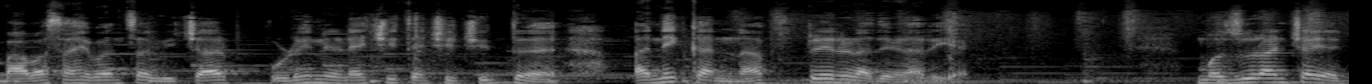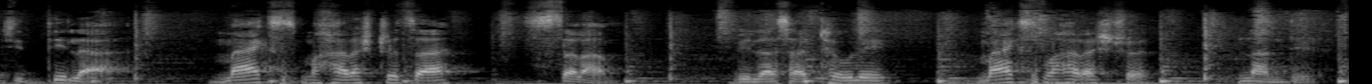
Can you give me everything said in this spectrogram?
बाबासाहेबांचा विचार पुढे नेण्याची त्यांची जिद्द अनेकांना प्रेरणा देणारी आहे. मजुरांच्या या जिद्दीला मॅक्स महाराष्ट्रचा सलाम. विलास आठवले मॅक्स महाराष्ट्र नांदेड.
